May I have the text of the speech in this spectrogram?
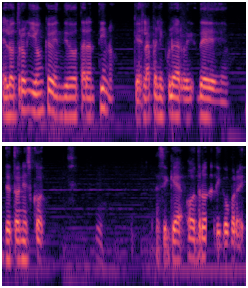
el otro guion que vendió Tarantino, que es la película de, de, de Tony Scott. Sí. Así que otro datico por ahí.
